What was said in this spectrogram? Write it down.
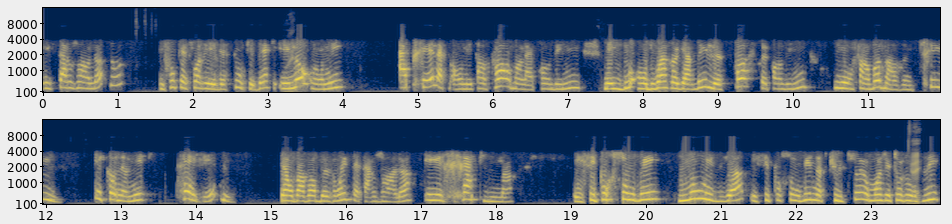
Et cet argent-là, là, il faut qu'elle soit réinvestie au Québec. Et là, on est après, la, on est encore dans la pandémie, mais on doit regarder le post-pandémie où on s'en va dans une crise économique terrible. Et on va avoir besoin de cet argent-là et rapidement. Et c'est pour sauver nos médias et c'est pour sauver notre culture. Moi, j'ai toujours dit,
